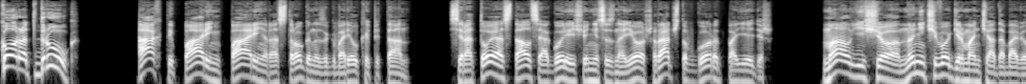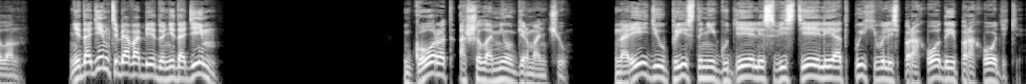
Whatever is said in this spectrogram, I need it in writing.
Корот! Друг!» «Ах ты, парень, парень!» — растроганно заговорил капитан. «Сиротой остался, а горе еще не сознаешь. Рад, что в город поедешь». «Мал еще, но ничего, германча», — добавил он. «Не дадим тебя в обиду, не дадим!» Город ошеломил германчу. На рейде у пристани гудели, свистели и отпыхивались пароходы и пароходики.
